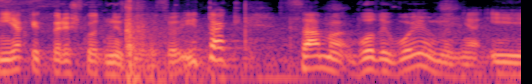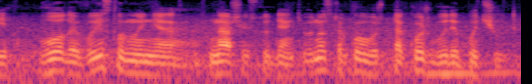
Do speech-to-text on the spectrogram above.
ніяких перешкод не було. І так саме волевиявлення і волевисловлення наших студентів, воно також, також буде почути.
